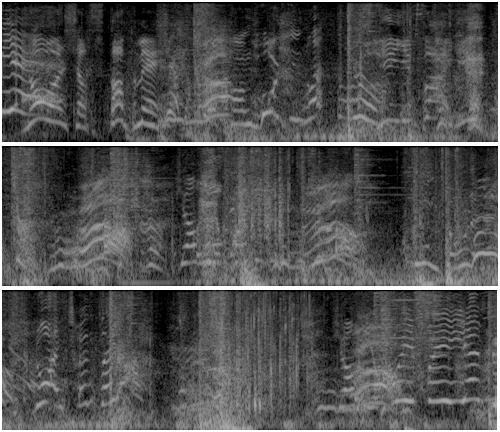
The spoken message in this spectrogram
灭！No one shall stop me！你已败！飞烟灭！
